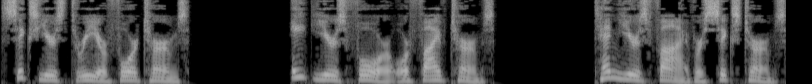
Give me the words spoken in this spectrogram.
Six years three or four terms. Eight years four or five terms. Ten years five or six terms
